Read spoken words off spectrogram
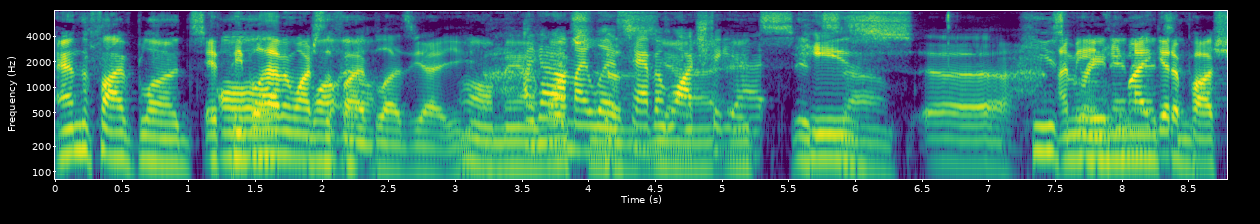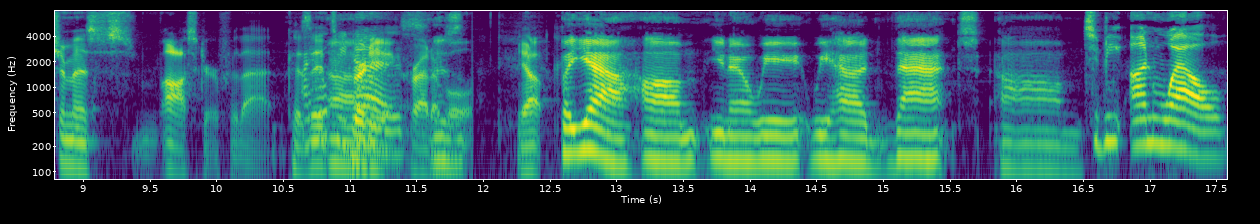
and the Five Bloods. If all people haven't watched while- the Five Bloods yet, you, oh man, I got on my list, those. haven't Yeah, watched it yet. It's, it's, um, he's uh, he's I mean, he might get a posthumous Oscar for that because it's pretty does. incredible. Yep. but yeah, um, you know, we we had that. Um, To be unwell,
